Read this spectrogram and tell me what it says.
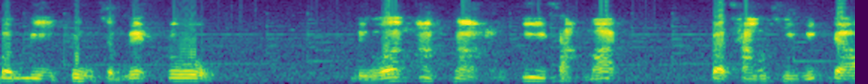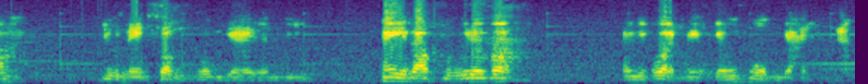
บะหมี่กึ่งสำเร็จรูป หรือว่าอาหารที่สามารถประทังชีวิตได้อยู่ในกล่องห่วงใยอันนี้ ให้รับรู้ได้ว่าทางจังหวัดเนี่ยยังห่วงใยนะ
